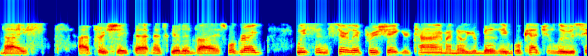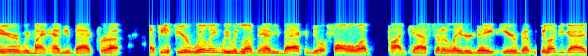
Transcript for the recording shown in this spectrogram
nice. I appreciate that. And that's good advice. Well, Greg, we sincerely appreciate your time. I know you're busy. We'll catch you loose here. We might have you back for a, if you're willing, we would love to have you back and do a follow up podcast at a later date here. But we love you guys.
